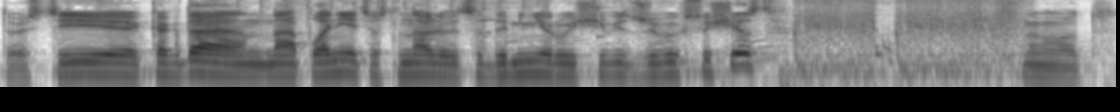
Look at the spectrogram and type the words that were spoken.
То есть и когда на планете устанавливается доминирующий вид живых существ, ну вот,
